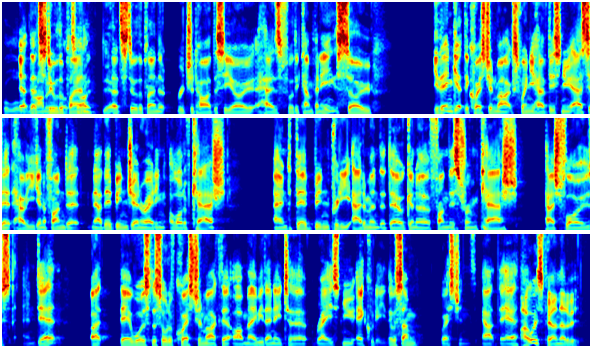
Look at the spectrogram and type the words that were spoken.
full Yeah, that's still the plan. say. Yeah. That's still the plan that Richard Hyde, the CEO, has for the company. So you then get the question marks when you have this new asset. How are you going to fund it? Now they'd been generating a lot of cash, and they'd been pretty adamant that they were going to fund this from cash, cash flows, and debt. But there was the sort of question mark that oh maybe they need to raise new equity. There were some questions out there. I always found that a bit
